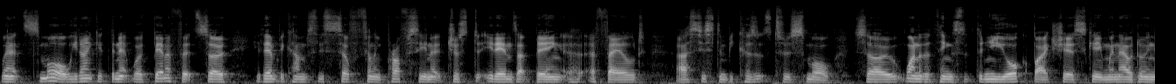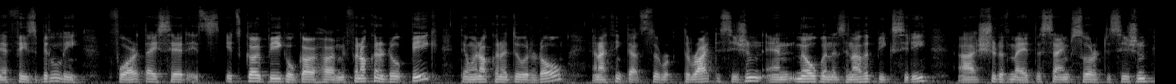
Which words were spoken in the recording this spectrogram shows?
when it's small, you don't get the network benefit. So it then becomes this self fulfilling prophecy, and it just it ends up being a, a failed uh, system because it's too small. So one of the things that the New York bike share scheme, when they were doing their feasibility for it. They said it's it's go big or go home. If we're not going to do it big, then we're not going to do it at all. And I think that's the the right decision. And Melbourne, as another big city, uh, should have made the same sort of decision.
